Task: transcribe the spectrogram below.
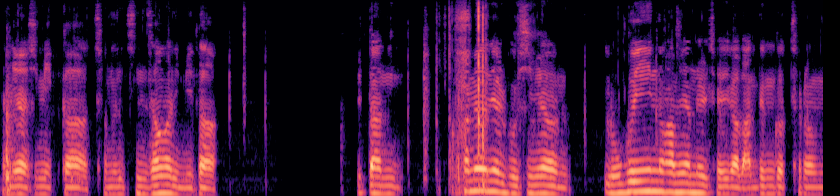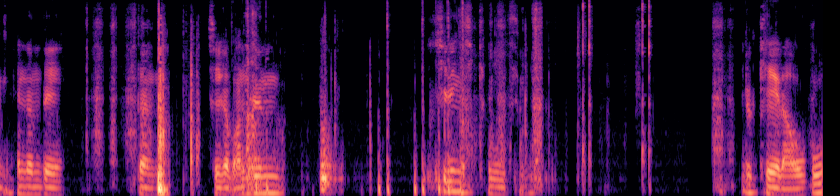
안녕하십니까. 저는 진성원입니다. 일단 화면을 보시면 로그인 화면을 저희가 만든 것처럼 했는데 일단 제가 만든 실행시켜 보겠습니다. 이렇게 나오고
